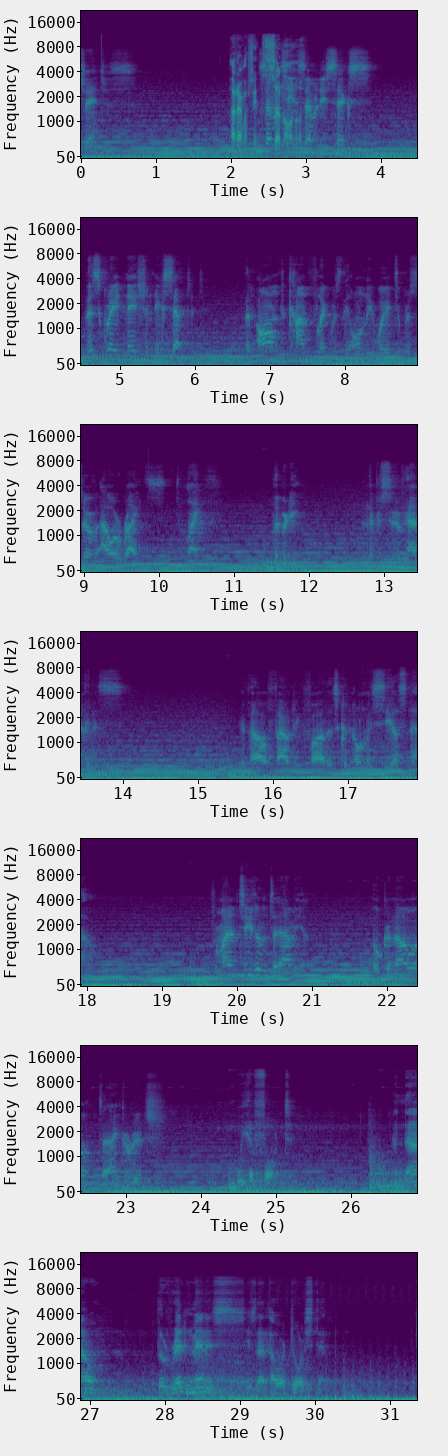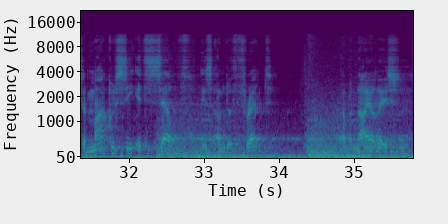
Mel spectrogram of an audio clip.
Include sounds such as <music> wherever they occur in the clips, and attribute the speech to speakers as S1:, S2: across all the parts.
S1: changes.
S2: Arvasin noin.
S1: 1776, this great nation accepted that armed conflict was the only way to preserve our rights to life, liberty, and the pursuit of happiness. If our founding fathers could only see us now. From Antietam to Amiens, Okinawa to Anchorage, we have fought. And now, the Red Menace is at our doorstep. Democracy itself is under threat of annihilation.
